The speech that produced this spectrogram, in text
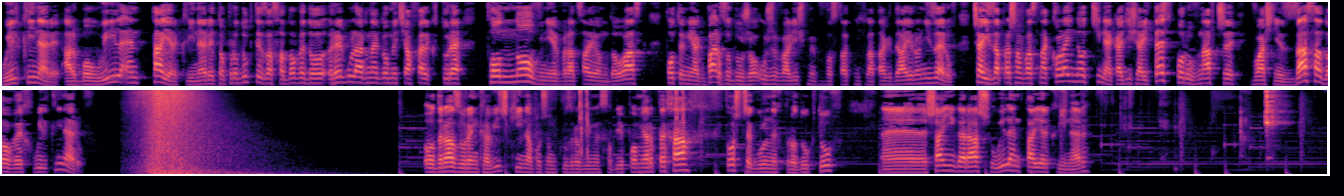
Wheel cleanery albo wheel and tire cleanery to produkty zasadowe do regularnego mycia felg, które ponownie wracają do łask po tym, jak bardzo dużo używaliśmy w ostatnich latach deaeronizerów. Cześć, zapraszam Was na kolejny odcinek, a dzisiaj test porównawczy właśnie z zasadowych wheel cleanerów. Od razu rękawiczki, na początku zrobimy sobie pomiar pH poszczególnych produktów. Eee, Shiny Garage Wheel and Tire Cleaner.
